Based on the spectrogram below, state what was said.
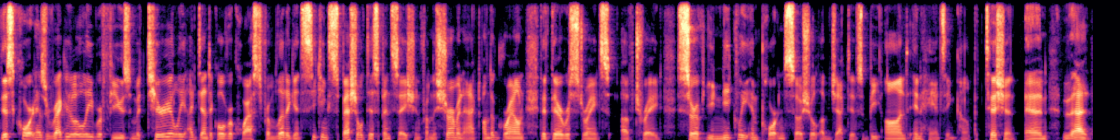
This court has regularly refused materially identical requests from litigants seeking special dispensation from the Sherman Act on the ground that their restraints of trade serve uniquely important social objectives beyond enhancing competition. And that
